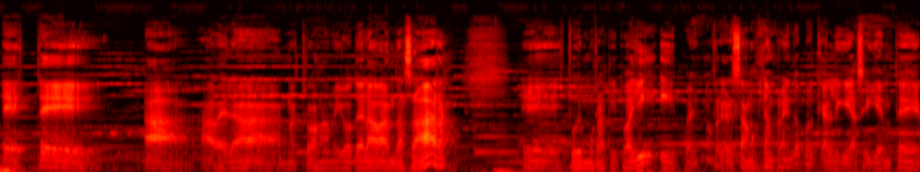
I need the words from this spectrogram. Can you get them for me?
Este, a, a ver a nuestros amigos de la banda Sahara. Eh, estuvimos un ratito allí y pues nos regresamos tempranito porque al día siguiente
